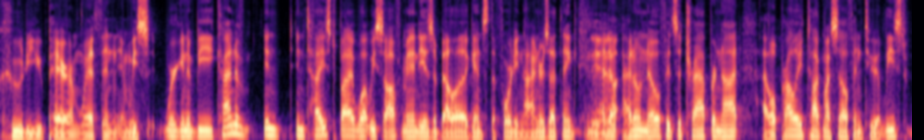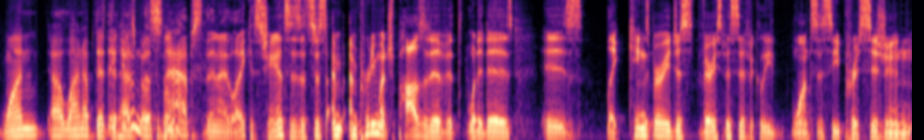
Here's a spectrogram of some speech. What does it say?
who do you pair him with? And and we we're going to be kind of in, enticed by what we saw from Andy Isabella against the 49ers. I think Yeah. I don't I don't know if it's a trap or not. I will probably talk myself into at least one uh, lineup that, that has both the of them. snaps, then I like his chances. It's just I'm I'm pretty much positive it, what it is is like Kingsbury just very specifically wants to see precision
